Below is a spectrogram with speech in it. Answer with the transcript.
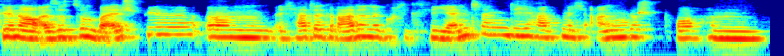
Genau, also zum Beispiel, ähm, ich hatte gerade eine Klientin, die hat mich angesprochen,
